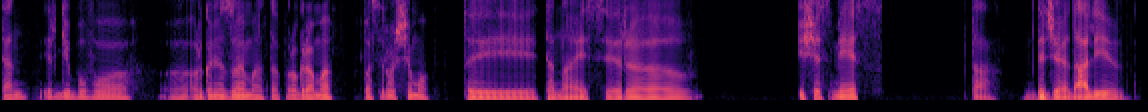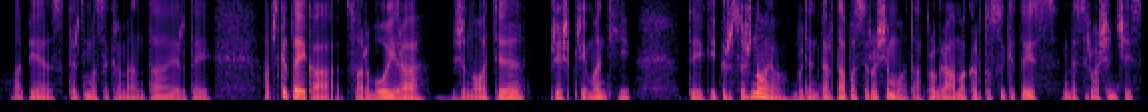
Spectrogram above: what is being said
Ten irgi buvo organizuojama ta programa pasiruošimo. Tai tenais ir iš esmės tą didžiąją dalį apie sutvirtimo sakramentą ir tai apskritai, ką svarbu yra žinoti prieš priimant jį, tai kaip ir sužinojau, būtent per tą pasiruošimo, tą programą kartu su kitais besiruošiančiais.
